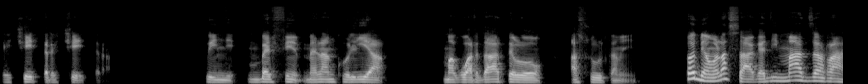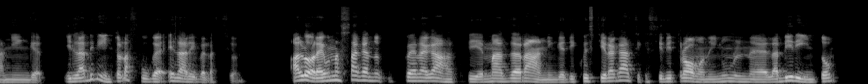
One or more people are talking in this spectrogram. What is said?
eccetera, eccetera. Quindi un bel film, Melancolia, ma guardatelo assolutamente. Poi abbiamo la saga di Maze Running, Il labirinto, la fuga e la rivelazione. Allora è una saga per ragazzi, Maze Running, di questi ragazzi che si ritrovano in un labirinto,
